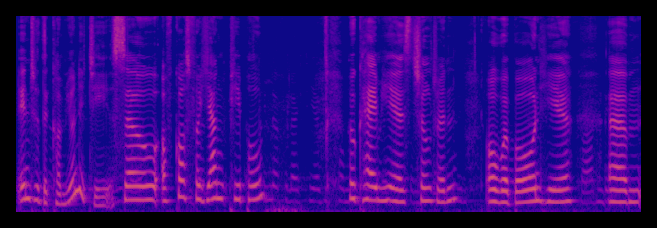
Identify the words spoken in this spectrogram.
into the community. So, of course, for young people who came here as children, or were born here, um,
